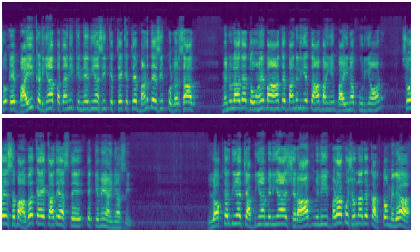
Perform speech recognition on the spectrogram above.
ਸੋ ਇਹ 22 ਘੜੀਆਂ ਪਤਾ ਨਹੀਂ ਕਿੰਨੇ ਦੀਆਂ ਸੀ ਕਿੱਥੇ ਕਿੱਥੇ ਬਣਦੇ ਸੀ ਭੁੱਲਰ ਸਾਹਿਬ। ਮੈਨੂੰ ਲੱਗਦਾ ਦੋਹੇ ਬਾਹਾਂ ਤੇ ਬੰਨ ਲਈਏ ਤਾਂ ਬਾਈ ਬਾਈ ਨਾਲ ਪੂਰੀਆਂ ਆਉਣ ਸੋ ਇਹ ਸੁਭਾਵਕ ਹੈ ਕਾਦੇ ਵਾਸਤੇ ਤੇ ਕਿਵੇਂ ਆਈਆਂ ਸੀ। ਲੋਕਰ ਦੀਆਂ ਚਾਬੀਆਂ ਮਿਲੀਆਂ, ਸ਼ਰਾਬ ਮਿਲੀ, ਬੜਾ ਕੁਝ ਉਹਨਾਂ ਦੇ ਘਰ ਤੋਂ ਮਿਲਿਆ।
